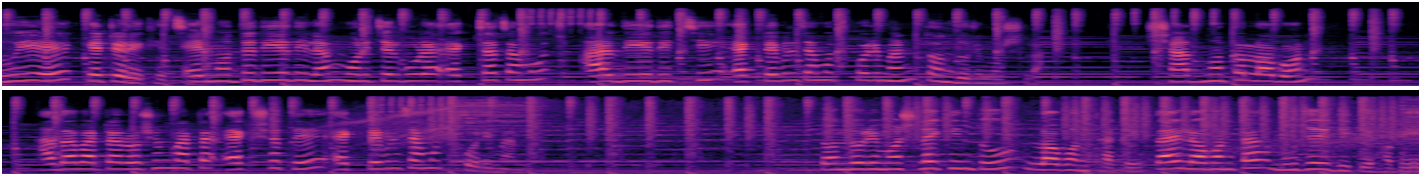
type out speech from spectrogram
ধুয়ে কেটে রেখেছি। এর মধ্যে দিয়ে দিলাম মরিচের গুঁড়া এক চা চামচ আর দিয়ে দিচ্ছি এক টেবিল চামচ পরিমাণ তন্দুরি মশলা। স্বাদ মতো লবণ, আদা বাটা, রসুন বাটা একসাথে এক টেবিল চামচ পরিমাণ। তন্দুরি মশলায় কিন্তু লবণ থাকে, তাই লবণটা বুঝেই দিতে হবে।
